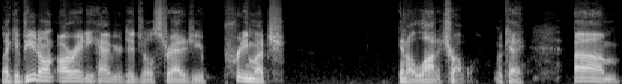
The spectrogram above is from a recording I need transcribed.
Like if you don't already have your digital strategy, you're pretty much in a lot of trouble. Okay. Um,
